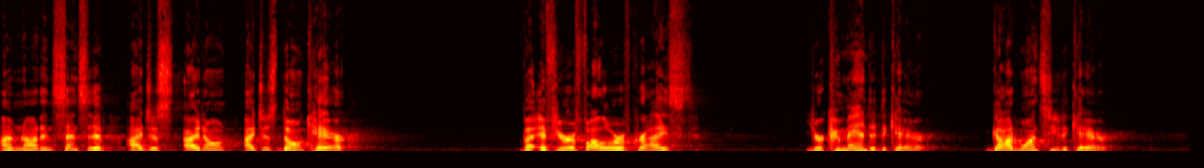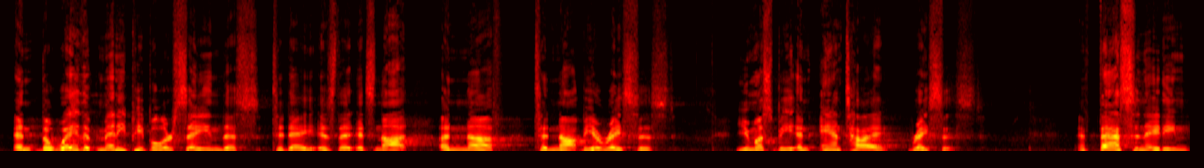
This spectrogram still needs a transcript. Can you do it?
I'm not insensitive. I just, I don't, I just don't care. But if you're a follower of Christ, you're commanded to care. God wants you to care. And the way that many people are saying this today is that it's not enough to not be a racist, you must be an anti racist. And fascinating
